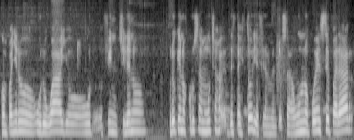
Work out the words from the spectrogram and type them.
compañeros uruguayos, ur- en fin, chilenos, creo que nos cruzan muchas de esta historia finalmente. O sea, uno no puede separar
